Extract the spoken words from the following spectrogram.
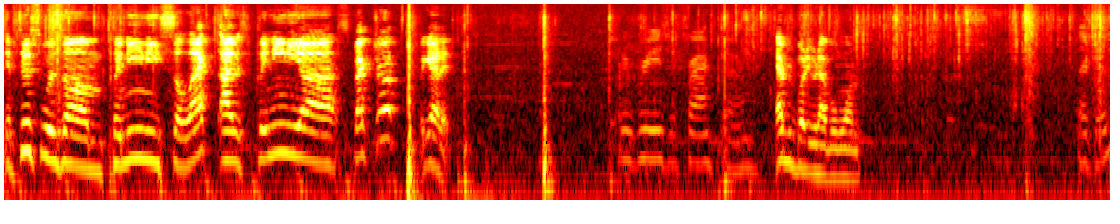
if this was um Panini Select, I was Panini uh Spectra, forget it. Drew refractor. Everybody would have a one. That good?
